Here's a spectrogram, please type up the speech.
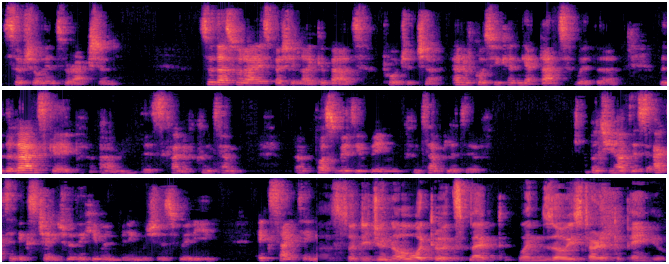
social interaction. So that's what I especially like about portraiture. And of course, you can get that with the with the landscape, um, this kind of contempt a possibility of being contemplative. But you have this active exchange with a human being, which is really exciting. Uh, so, did you know what to expect when Zoe started to paint you?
